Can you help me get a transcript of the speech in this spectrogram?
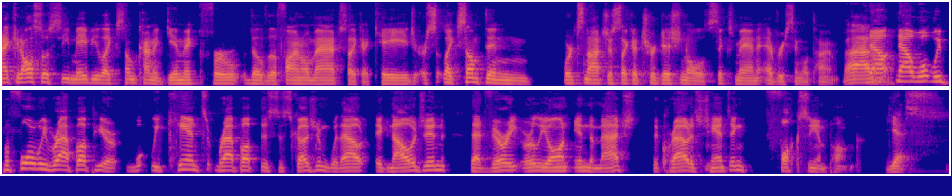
I could also see maybe like some kind of gimmick for the the final match, like a cage or like something where it's not just like a traditional six man every single time. now, know. now, what we before we wrap up here, we can't wrap up this discussion without acknowledging that very early on in the match, the crowd is chanting "fuck CM Punk." Yes.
